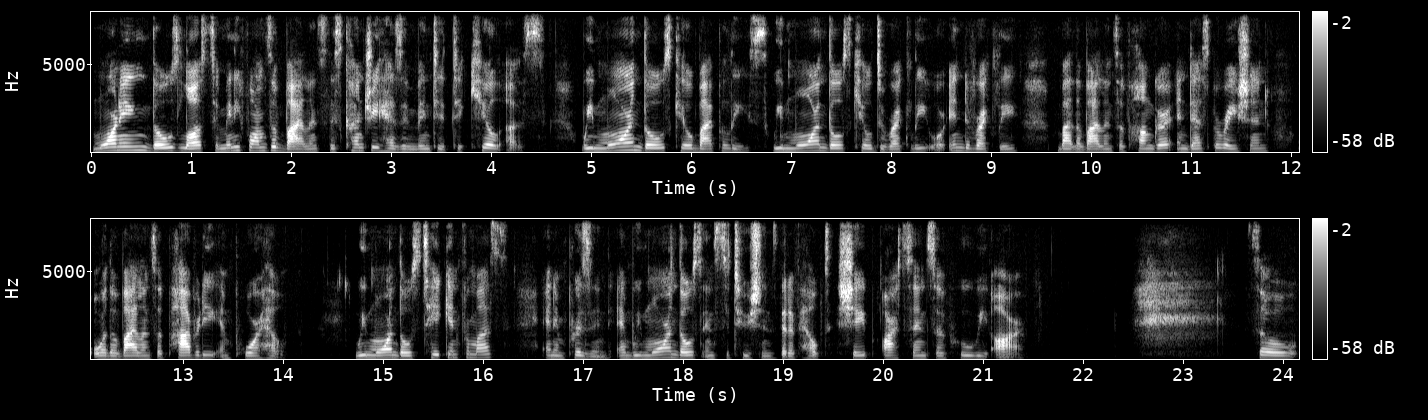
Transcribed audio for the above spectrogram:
Mourning those lost to many forms of violence this country has invented to kill us. We mourn those killed by police. We mourn those killed directly or indirectly by the violence of hunger and desperation or the violence of poverty and poor health. We mourn those taken from us and imprisoned, and we mourn those institutions that have helped shape our sense of who we are. So,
